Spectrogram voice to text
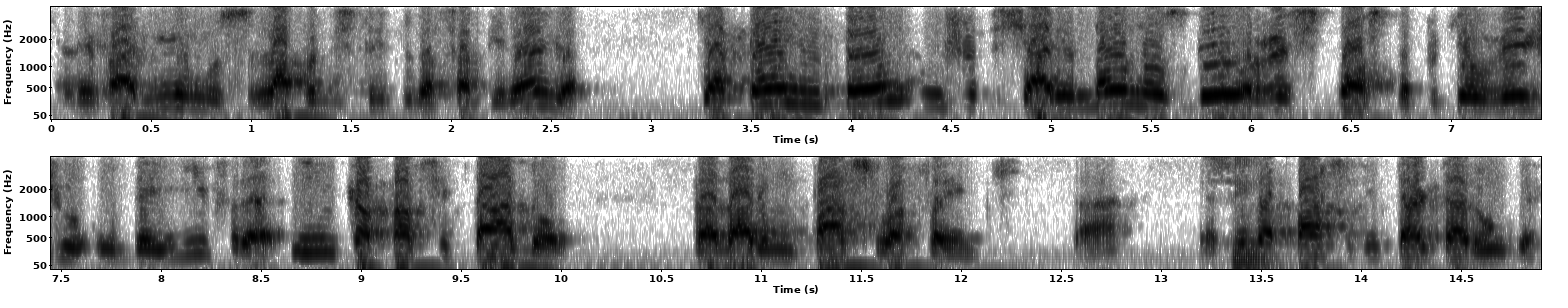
que levaríamos lá para o distrito da Sapiranga, que até então o judiciário não nos deu resposta, porque eu vejo o DEIFRA incapacitado para dar um passo à frente, tá? É Sim. toda passo de tartaruga.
